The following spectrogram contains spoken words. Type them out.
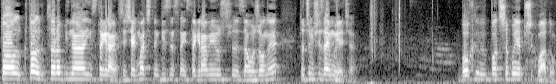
kto, kto co robi na Instagramie? W sensie jak macie ten biznes na Instagramie już założony, to czym się zajmujecie? Bo potrzebuję przykładu.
